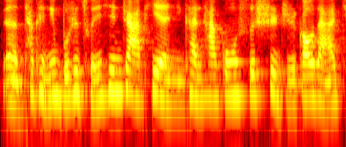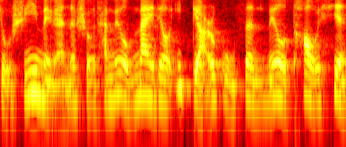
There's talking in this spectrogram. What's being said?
呃，他肯定不是存心诈骗。你看他公司市值高达九十亿美元的时候，他没有卖掉一点儿股份，没有套现，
